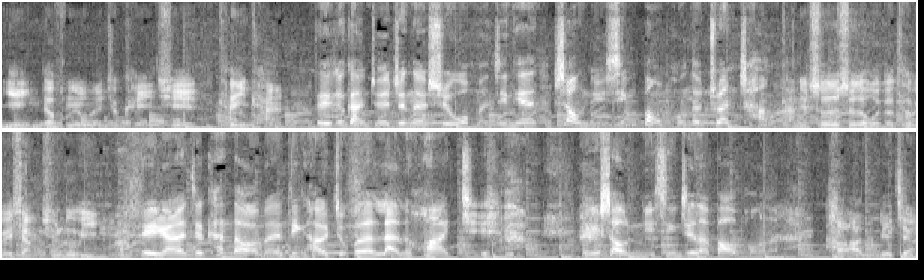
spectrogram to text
野营的朋友们就可以去看一看，对，就感觉真的是我们今天少女心爆棚的专场。感觉说着说着，我都特别想去露营了。对，然后就看到我们丁好主播的兰花指，感觉少女心真的爆棚了。哈哈，你别这样。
